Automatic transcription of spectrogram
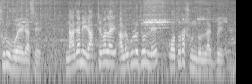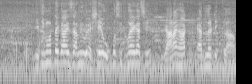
শুরু হয়ে গেছে। না জানি রাত্রেবেলায় আলোগুলো জ্বললে কতটা সুন্দর লাগবে। ইতিমধ্যে গাইজ আমি এসে উপস্থিত হয়ে গেছি রানাঘাট অ্যাথলেটিক ক্লাব।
